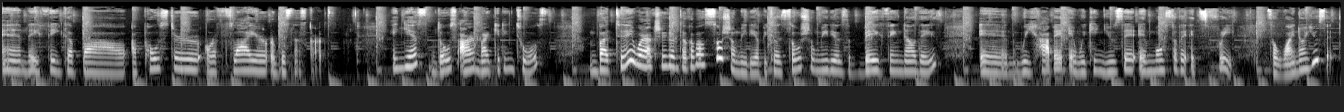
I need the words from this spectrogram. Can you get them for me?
and they think about a poster or a flyer or business cards. And yes, those are marketing tools. But today we're actually going to talk about social media because social media is a big thing nowadays and we have it and we can use it and most of it it's free. So why not use it?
